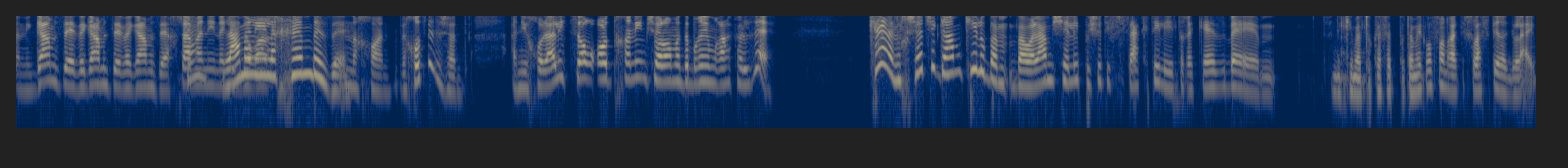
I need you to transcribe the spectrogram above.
אני גם זה וגם זה וגם זה. עכשיו כן. אני נגיד... למה להילחם בזה? נכון. וחוץ מזה שאני יכולה ליצור עוד תכנים שלא מדברים רק על זה. כן, אני חושבת שגם כאילו בעולם שלי פשוט הפסקתי להתרכז ב... אני כמעט תוקפת פה את המיקרופון, רק החלפתי רגליים.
